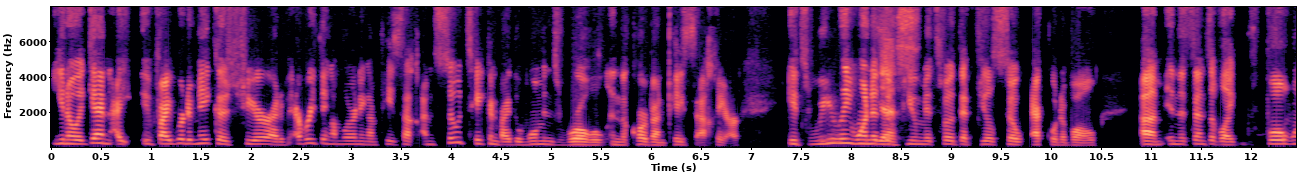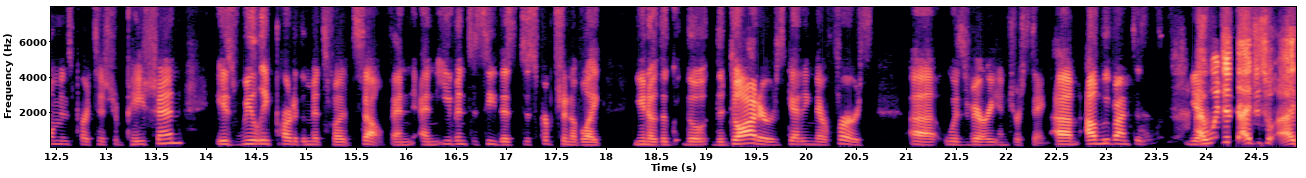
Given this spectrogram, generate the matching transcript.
you know, again, I if I were to make a share out of everything I'm learning on Pesach, I'm so taken by the woman's role in the Korban Pesach here. It's really one of yes. the few mitzvot that feels so equitable, um, in the sense of like full woman's participation is really part of the mitzvah itself, and and even to see this description of like you know the the, the daughters getting there first uh, was very interesting. Um, I'll move on to. Yeah. I would just, I just, I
